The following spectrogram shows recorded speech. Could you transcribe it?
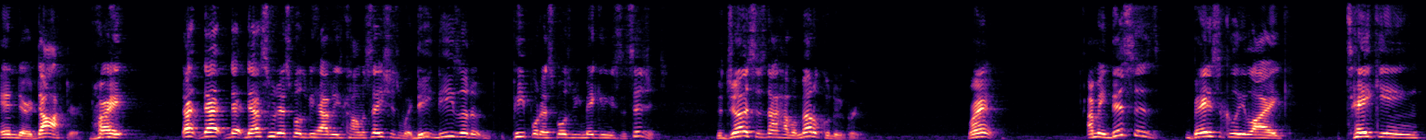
and their doctor, right? That, that, that that's who they're supposed to be having these conversations with. These, these are the people that's supposed to be making these decisions. The judge does not have a medical degree, right? I mean, this is basically like taking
